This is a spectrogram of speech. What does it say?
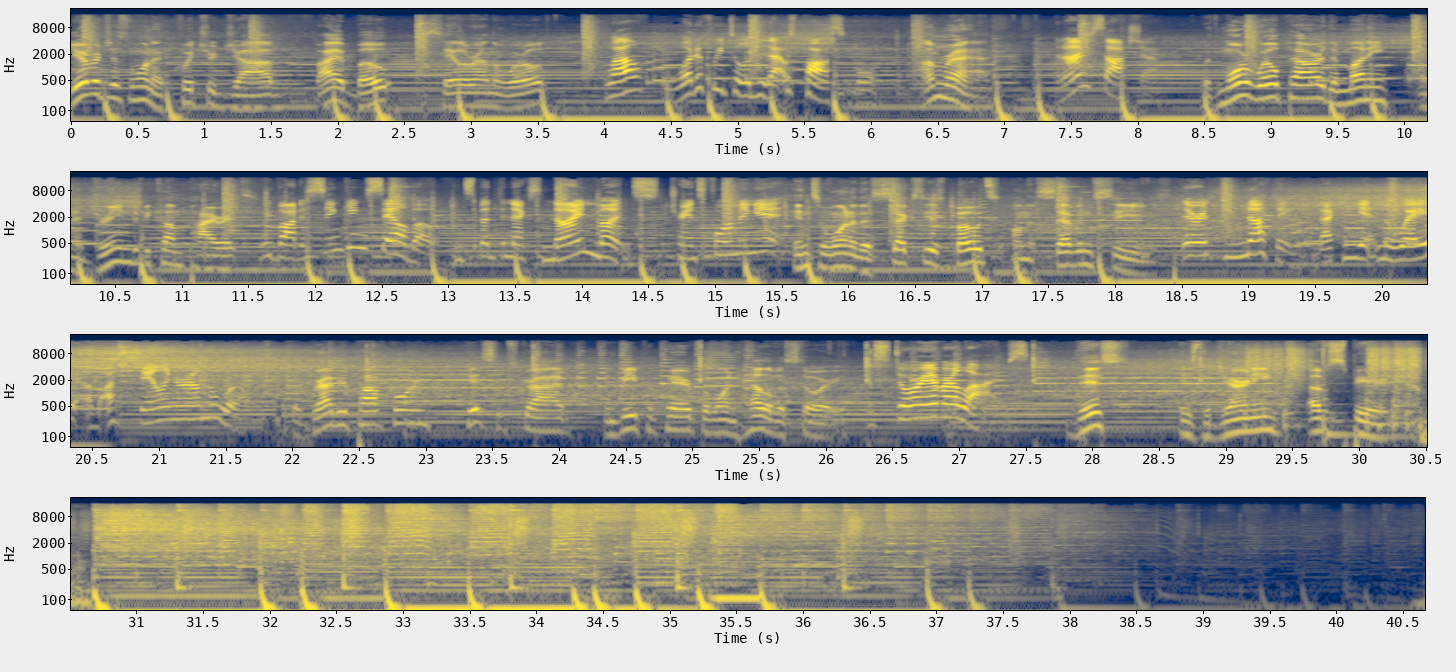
You ever just want to quit your job, buy a boat, sail around the world? Well, what if we told you that was possible? I'm Raph. And I'm Sascha. With more willpower than money and a dream to become pirates, We bought a sinking sailboat and spent the next nine months transforming it. into one of the sexiest boats on the seven seas. There is nothing that can get in the way of us sailing around the world. So grab your popcorn, hit subscribe, and be prepared for one hell of a story. The story of our lives. This is the journey of Spirit Animal.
